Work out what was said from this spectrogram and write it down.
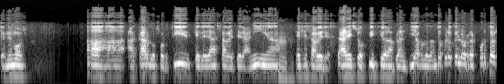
tenemos a, Carlos Ortiz, que le da esa veteranía, ese saber estar, ese oficio a la plantilla, por lo tanto creo que los refuerzos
